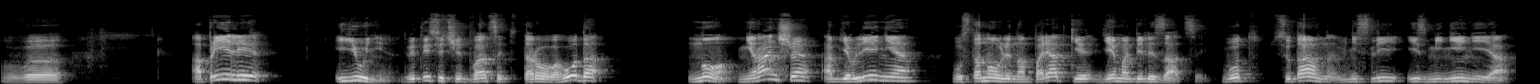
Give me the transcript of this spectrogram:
в апреле-июне 2022 года, но не раньше объявления в установленном порядке демобилизации. Вот сюда внесли изменения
